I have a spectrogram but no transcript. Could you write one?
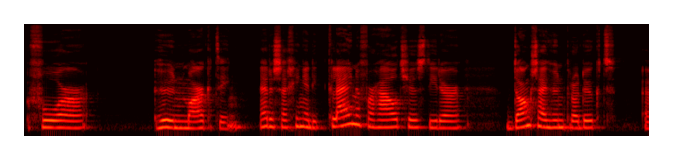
voor hun marketing. dus zij gingen die kleine verhaaltjes die er dankzij hun product uh,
